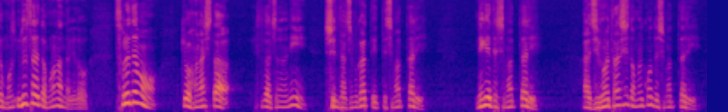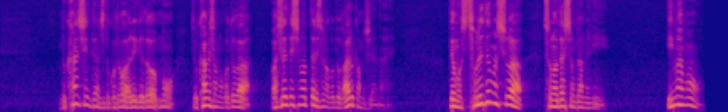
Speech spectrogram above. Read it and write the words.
でも許されたものなんだけどそれでも今日話した人たちのように主に立ち向かっていってしまったり逃げてしまったりあ自分は正しいと思い込んでしまったり無関心っていうのはちょっと言葉悪いけどもう神様のことが忘れてしまったりするようことがあるかもしれない。でもそれでも主はその私のために今も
